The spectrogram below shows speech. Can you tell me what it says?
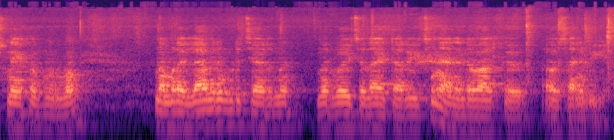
സ്നേഹപൂർവം നമ്മളെല്ലാവരും കൂടി ചേർന്ന് നിർവഹിച്ചതായിട്ട് അറിയിച്ച് ഞാൻ എന്റെ വാക്ക് അവസാനിപ്പിക്കും.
